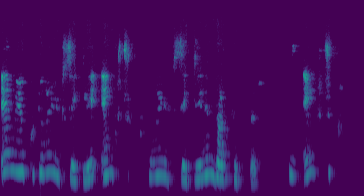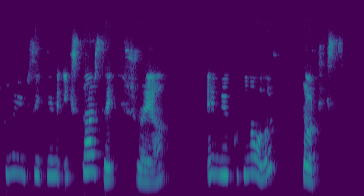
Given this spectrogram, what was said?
En büyük kutunun yüksekliği en küçük kutunun yüksekliğinin 4 katıdır. Biz en küçük kutunun yüksekliğini x dersek şuraya en büyük kutu ne olur? 4x.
